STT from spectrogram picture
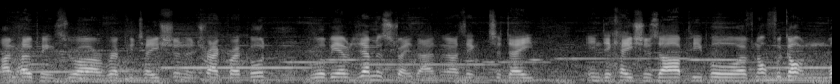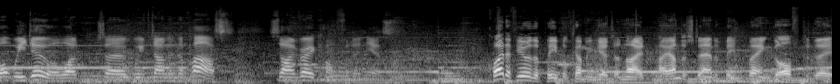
I'm hoping through our reputation and track record, we'll be able to demonstrate that. And I think to date, indications are people have not forgotten what we do or what uh, we've done in the past. So I'm very confident, yes. Quite a few of the people coming here tonight, I understand, have been playing golf today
